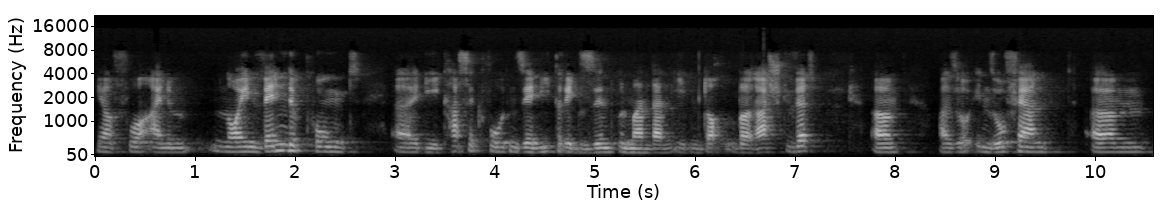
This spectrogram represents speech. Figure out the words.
ja vor einem neuen Wendepunkt äh, die Kassequoten sehr niedrig sind und man dann eben doch überrascht wird. Ähm, also insofern ähm,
